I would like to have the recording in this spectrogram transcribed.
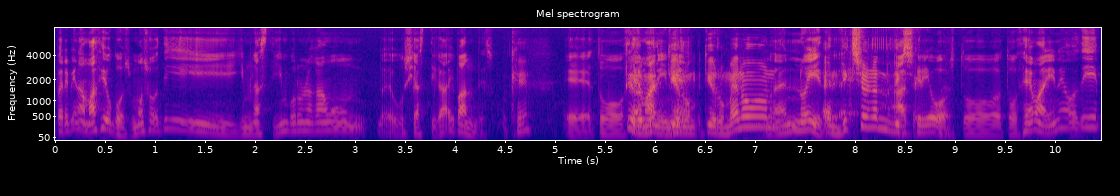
πρέπει να μάθει ο κόσμος ότι η γυμναστική μπορούν να κάνουν ε, ουσιαστικά οι πάντες. Okay. Ε, το θέμα Τηρουμένο, είναι. τηρου, τηρουμένων Εννοείται. ενδείξεων είναι ενδείξεων. Ακριβώς. Το, το θέμα είναι ότι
